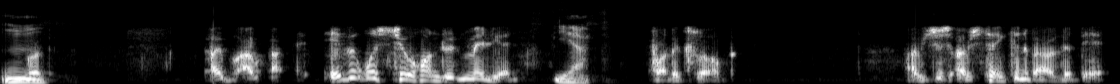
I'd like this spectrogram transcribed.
Mm. But I, I, if it was 200 million Yeah. for the club, I was just I was thinking about it a bit.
